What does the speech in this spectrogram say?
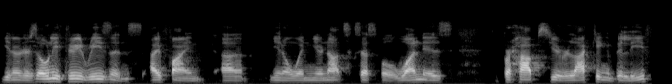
you know, there's only three reasons I find, uh, you know, when you're not successful. One is perhaps you're lacking belief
